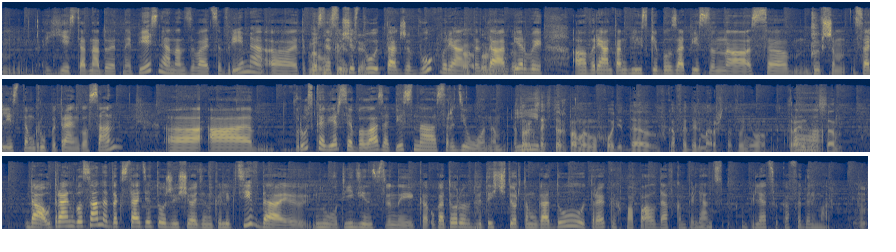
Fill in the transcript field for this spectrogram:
есть одна дуэтная песня, она называется «Время». Э, эта На песня русском языке? существует также в двух вариантах. тоже да, двух, да? первый а, вариант английский был записан а, с а, бывшим солистом группы Triangle Sun, а, а русская версия была записана с Родионом. Который, И- кстати, тоже, по-моему, входит, да, в кафе Дель Мар, что-то у него, Triangle А, Sun. Да, у Triangle Sun это, кстати, тоже еще один коллектив, да, э, ну вот единственный, у которого в 2004 году трек их попал, да, в компиляцию, компиляцию Кафе Дель Мар.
